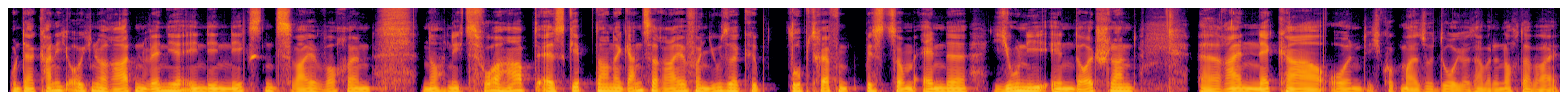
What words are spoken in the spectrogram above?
Und da kann ich euch nur raten, wenn ihr in den nächsten zwei Wochen noch nichts vorhabt. Es gibt noch eine ganze Reihe von User Clubtreffen bis zum Ende Juni in Deutschland. Äh, Rhein-Neckar und ich gucke mal so durch, was haben wir denn noch dabei?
